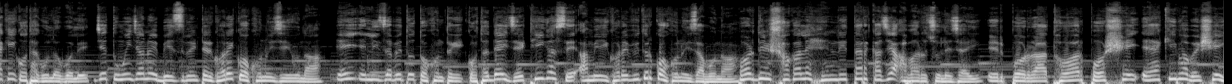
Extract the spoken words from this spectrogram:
একই কথাগুলো বলে যে, তুমি জানো এই বেসমেন্টের ঘরে কখনোই যেও না। এই এলিজাবেথও তখন তাকে কথা দেয় যে, ঠিক আছে, আমি এই ঘরের ভিতর কখনোই যাব না। পরদিন সকালে হেনরি তার কাজে আবারও চলে যায়। এরপর রাত হওয়ার পর সেই একইভাবে সেই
